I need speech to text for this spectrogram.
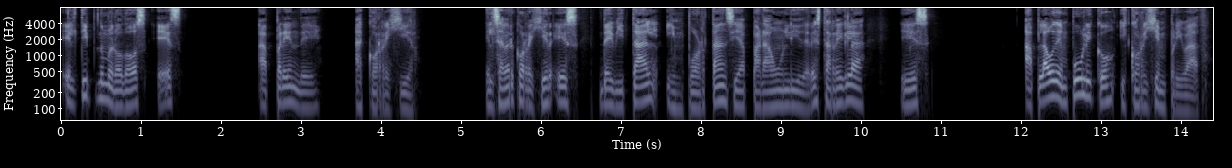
El tip número dos es aprende a corregir. El saber corregir es de vital importancia para un líder. Esta regla es aplaude en público y corrige en privado.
